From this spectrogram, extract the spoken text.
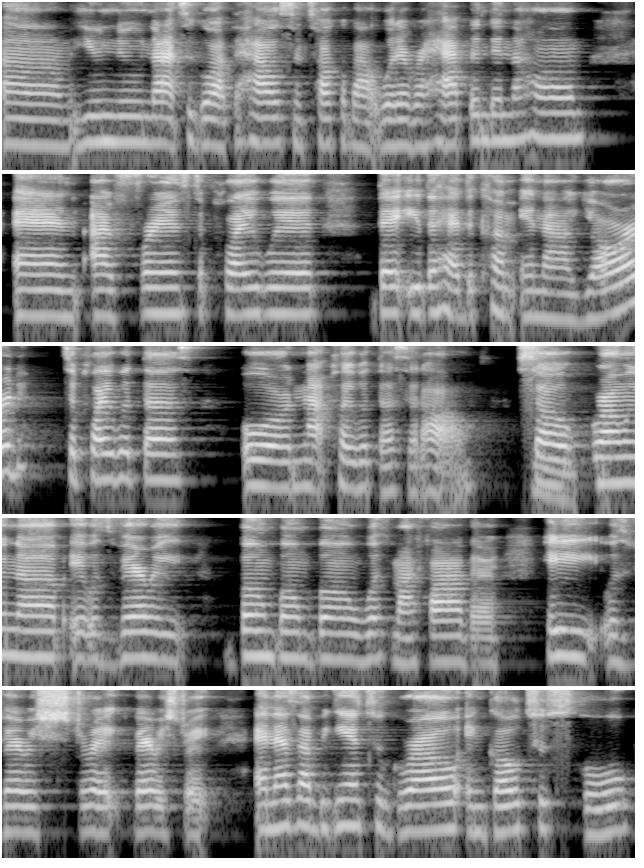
um, you knew not to go out the house and talk about whatever happened in the home. And our friends to play with, they either had to come in our yard to play with us or not play with us at all. So mm-hmm. growing up, it was very boom, boom, boom with my father. He was very strict, very strict. And as I began to grow and go to school,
